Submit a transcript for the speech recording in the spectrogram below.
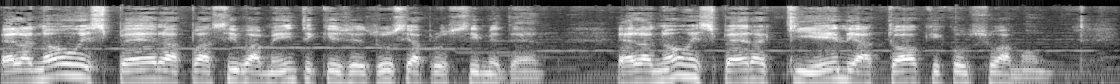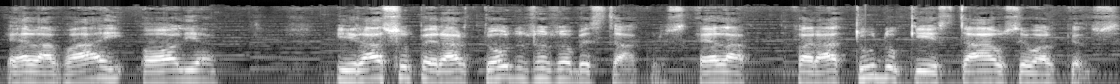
Ela não espera passivamente que Jesus se aproxime dela. Ela não espera que ele a toque com sua mão. Ela vai, olha, irá superar todos os obstáculos. Ela fará tudo o que está ao seu alcance.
